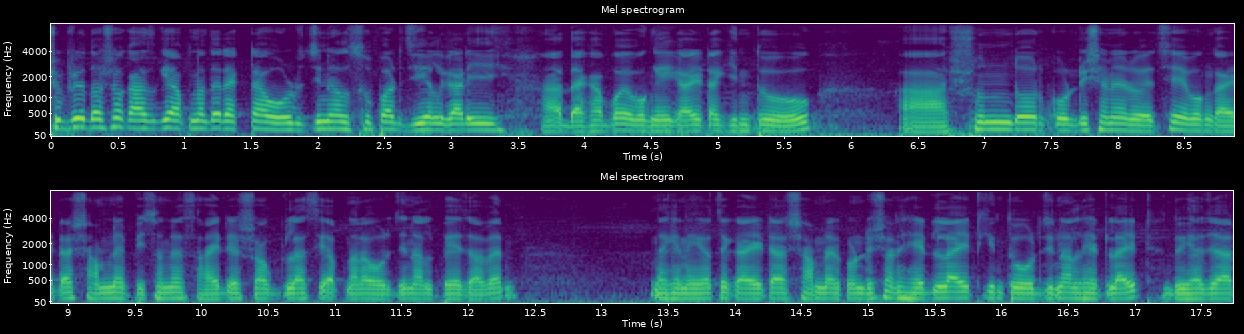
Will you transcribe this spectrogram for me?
সুপ্রিয় দর্শক, আজকে আপনাদের একটা অরিজিনাল সুপার জিএল গাড়ি দেখাবো এবং এই গাড়িটা কিন্তু সুন্দর কন্ডিশনে রয়েছে এবং গাড়িটার সামনে পিছনে সাইডের সব গ্লাসই আপনারা অরিজিনাল পেয়ে যাবেন। দেখেন, এই হচ্ছে গাড়িটার সামনের কন্ডিশন হেডলাইট কিন্তু অরিজিনাল হেডলাইট দুই হাজার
